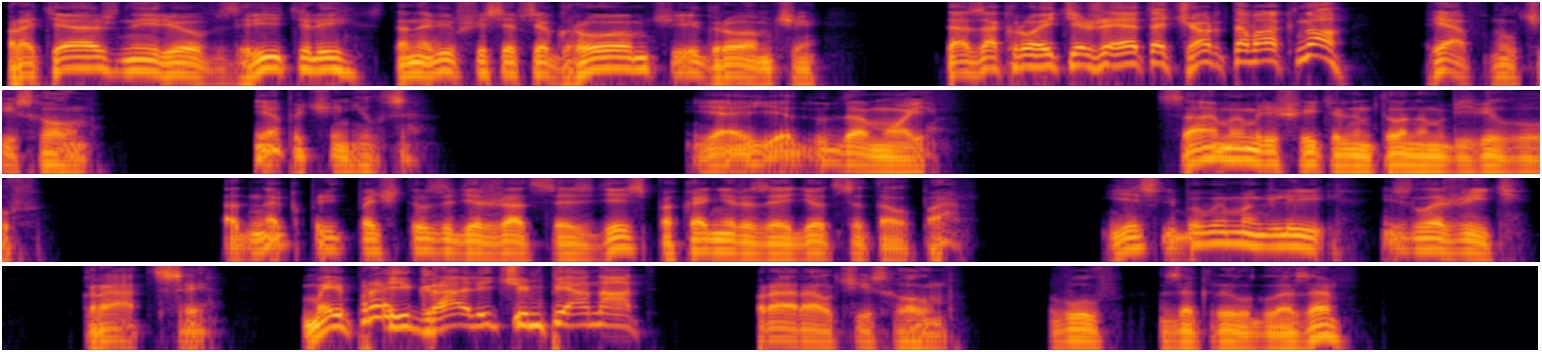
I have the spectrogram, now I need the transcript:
протяжный рев зрителей, становившийся все громче и громче. «Да закройте же это чертово окно!» — рявкнул Чисхолм. Я подчинился. «Я еду домой», — самым решительным тоном объявил Вулф. «Однако предпочту задержаться здесь, пока не разойдется толпа. Если бы вы могли изложить вкратце...» «Мы проиграли чемпионат!» — проорал Чисхолм. Вулф закрыл глаза,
